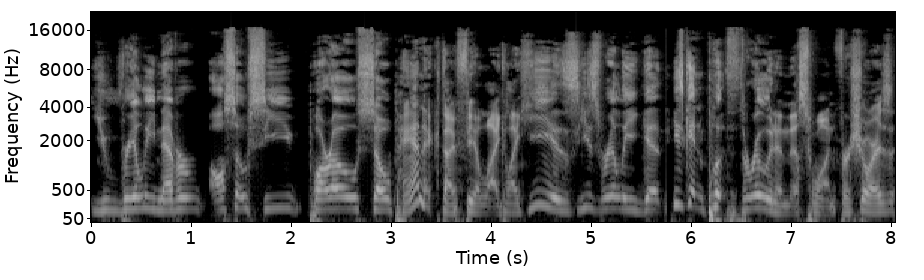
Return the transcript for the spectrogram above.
you really never also see Poirot so panicked I feel like. Like he is he's really get he's getting put through it in this one for sure as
